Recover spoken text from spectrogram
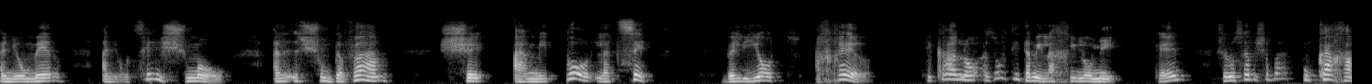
אני אומר, אני רוצה לשמור על איזשהו דבר שמפה לצאת ולהיות אחר, תקרא לו, עזוב אותי את המילה חילוני, כן? שנוסע בשבת, הוא ככה.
